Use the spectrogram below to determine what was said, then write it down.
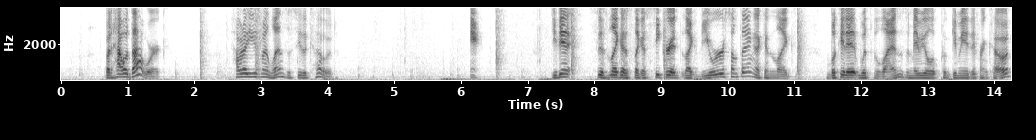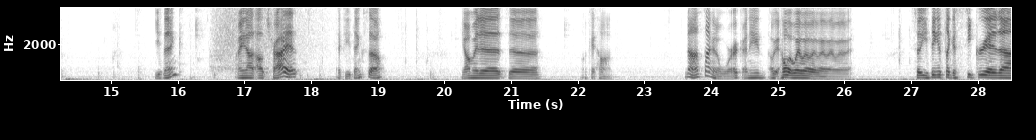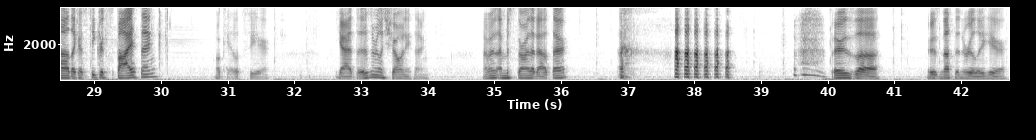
But how would that work? How would I use my lens to see the code? Eh. Do you think is like a like a secret like viewer or something? I can like look at it with the lens and maybe it'll put, give me a different code. You think? I mean, I'll, I'll try it if you think so. You want me to, to... Okay, hold on. No, that's not gonna work. I need. Okay, hold on. Wait, wait, wait, wait, wait, wait, wait. So you think it's like a secret, uh, like a secret spy thing? Okay, let's see here. Yeah, it doesn't really show anything. I'm, I'm just throwing that out there. there's, uh, there's nothing really here.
